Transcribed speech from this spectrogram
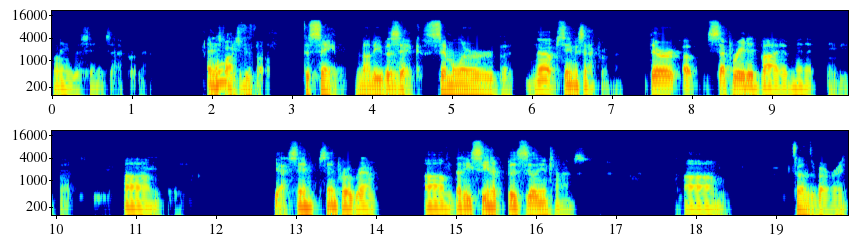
playing the same exact program. And he's Oh, watching them both. the same, not even The same. like similar, but Nope, same exact program. They're uh, separated by a minute, maybe, but um, yeah, same same program um, that he's seen a bazillion times. Um, sounds about right.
